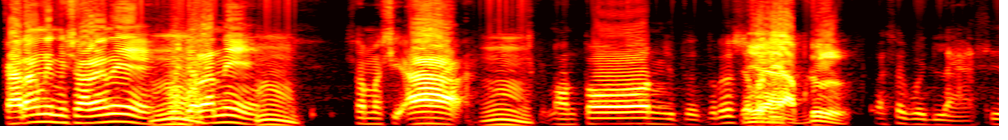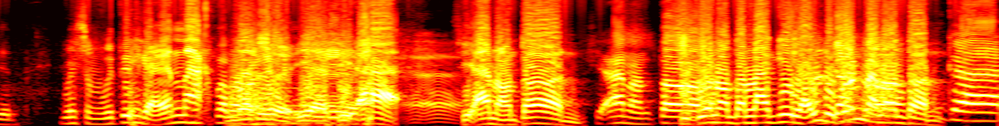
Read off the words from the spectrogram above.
sekarang nih misalnya nih, gue Hmm. jalan nih Hmm. sama si A, Hmm. nonton gitu. Terus Siapa Iya. nih Abdul? masa gue jelasin, gue sebutin nggak enak tuh. Bentar dulu, Iya si A. Si A nonton. Si A nonton. Si B nonton lagi lalu dia pernah nonton. Enggak.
